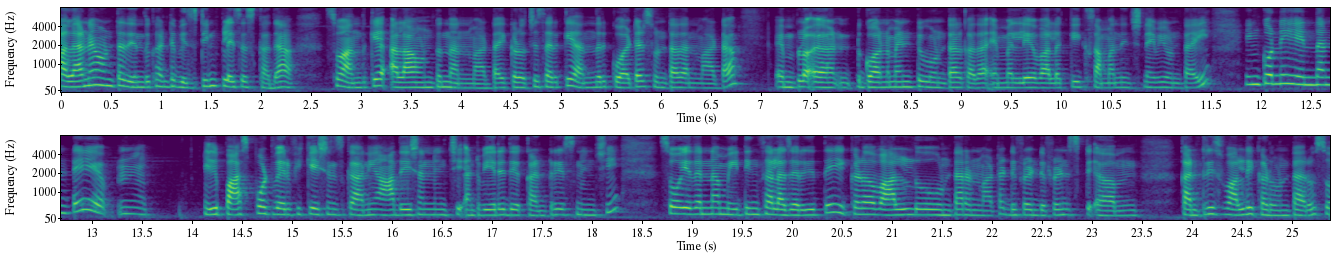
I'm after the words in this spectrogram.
అలానే ఉంటుంది. ఎందుకంటే విజిటింగ్ ప్లేసెస్ కదా. సో అందుకే అలా ఉంటుందన్నమాట. ఇక్కడ వచ్చేసరికి అందరి క్వార్టర్స్ ఉంటుందన్నమాట. ఎంప్లాయ్ గవర్నమెంట్ ఉంటారు కదా. ఎమ్మెల్యే వాళ్ళకి సంబంధించినవి ఉంటాయి. ఇంకొన్ని ఏంటంటే ఇది పాస్పోర్ట్ వెరిఫికేషన్స్ కానీ ఆ దేశం నుంచి అంటే వేరే కంట్రీస్ నుంచి సో ఏదన్నా మీటింగ్స్ అలా జరిగితే ఇక్కడ వాళ్ళు ఉంటారనమాట డిఫరెంట్ డిఫరెంట్ కంట్రీస్ వాళ్ళు ఇక్కడ ఉంటారు. సో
